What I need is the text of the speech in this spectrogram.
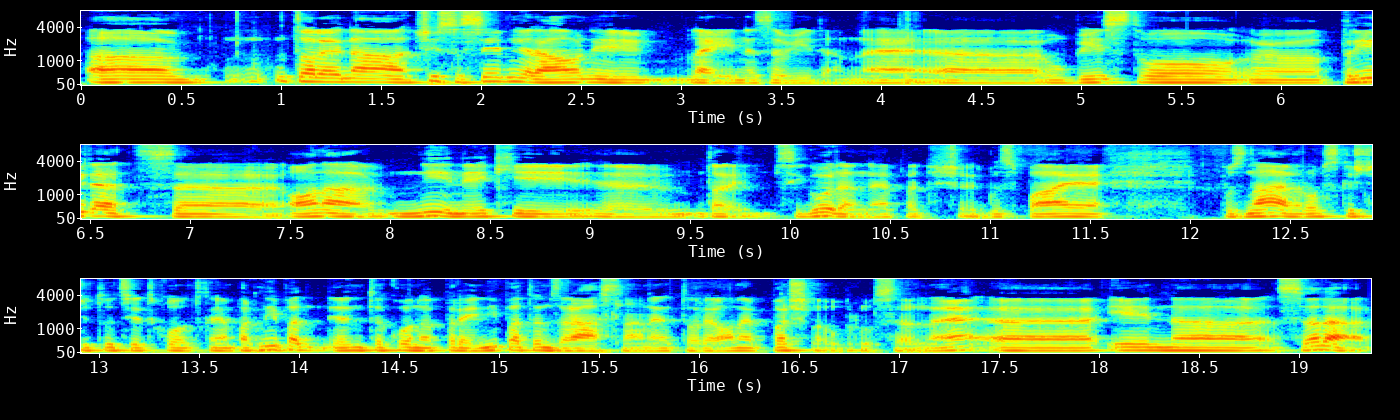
Uh, torej, na čisto osebni ravni lej, ne zavidam. Ne. Uh, v bistvu uh, prideti, uh, ona ni neki, uh, torej, siguren, ne, pač gospa je. Pozna evropske inštitucije, tako, ampak ni pa tako naprej, ni pa tam zrasla, ne, torej ona je prišla v Bruselj. Uh, in uh, seveda,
